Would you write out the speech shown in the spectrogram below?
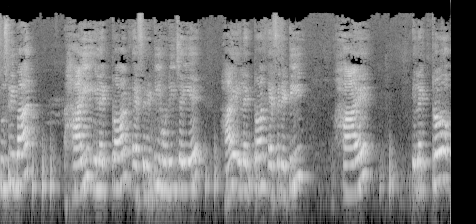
दूसरी बात हाई इलेक्ट्रॉन एफिनिटी होनी चाहिए। High electron affinity high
